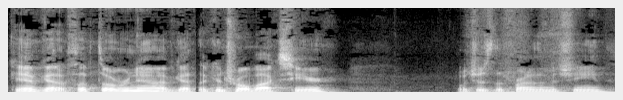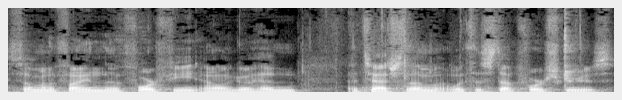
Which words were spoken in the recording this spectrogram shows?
Okay, I've got it flipped over now. I've got the control box here, which is the front of the machine. So I'm going to find the four feet. I'll go ahead and attach them with the step four screws.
